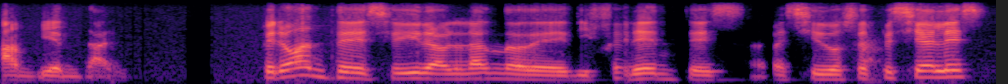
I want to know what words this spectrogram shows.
ambiental. Pero antes de seguir hablando de diferentes residuos especiales,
